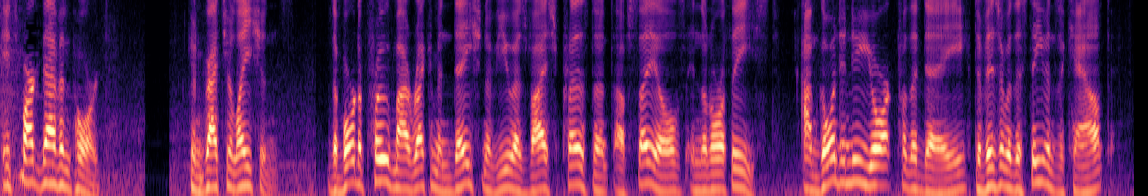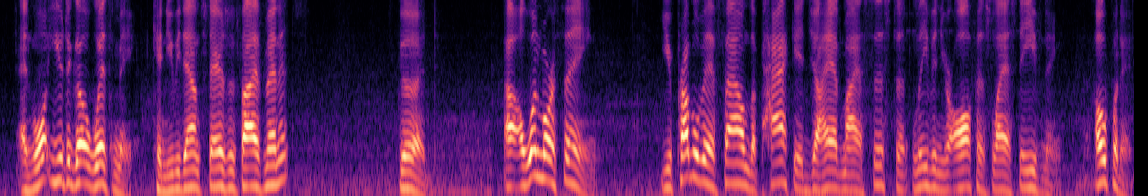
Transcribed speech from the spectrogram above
It's Mark Davenport. Congratulations. The board approved my recommendation of you as Vice President of Sales in the Northeast. I'm going to New York for the day to visit with the Stevens account and want you to go with me. Can you be downstairs in five minutes? Good. Uh, one more thing. You probably have found the package I had my assistant leave in your office last evening. Open it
